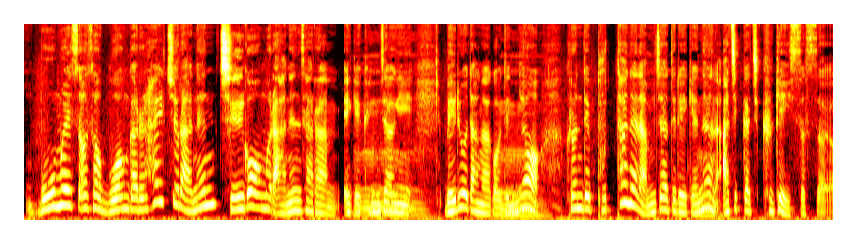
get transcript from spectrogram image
몸을 써서 무언가를 할 줄 아는 즐거움을 아는 사람에게 굉장히 음. 매료당하거든요. 음. 그런데 부탄의 남자들에게는 음. 아직까지 그게 있었어요.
